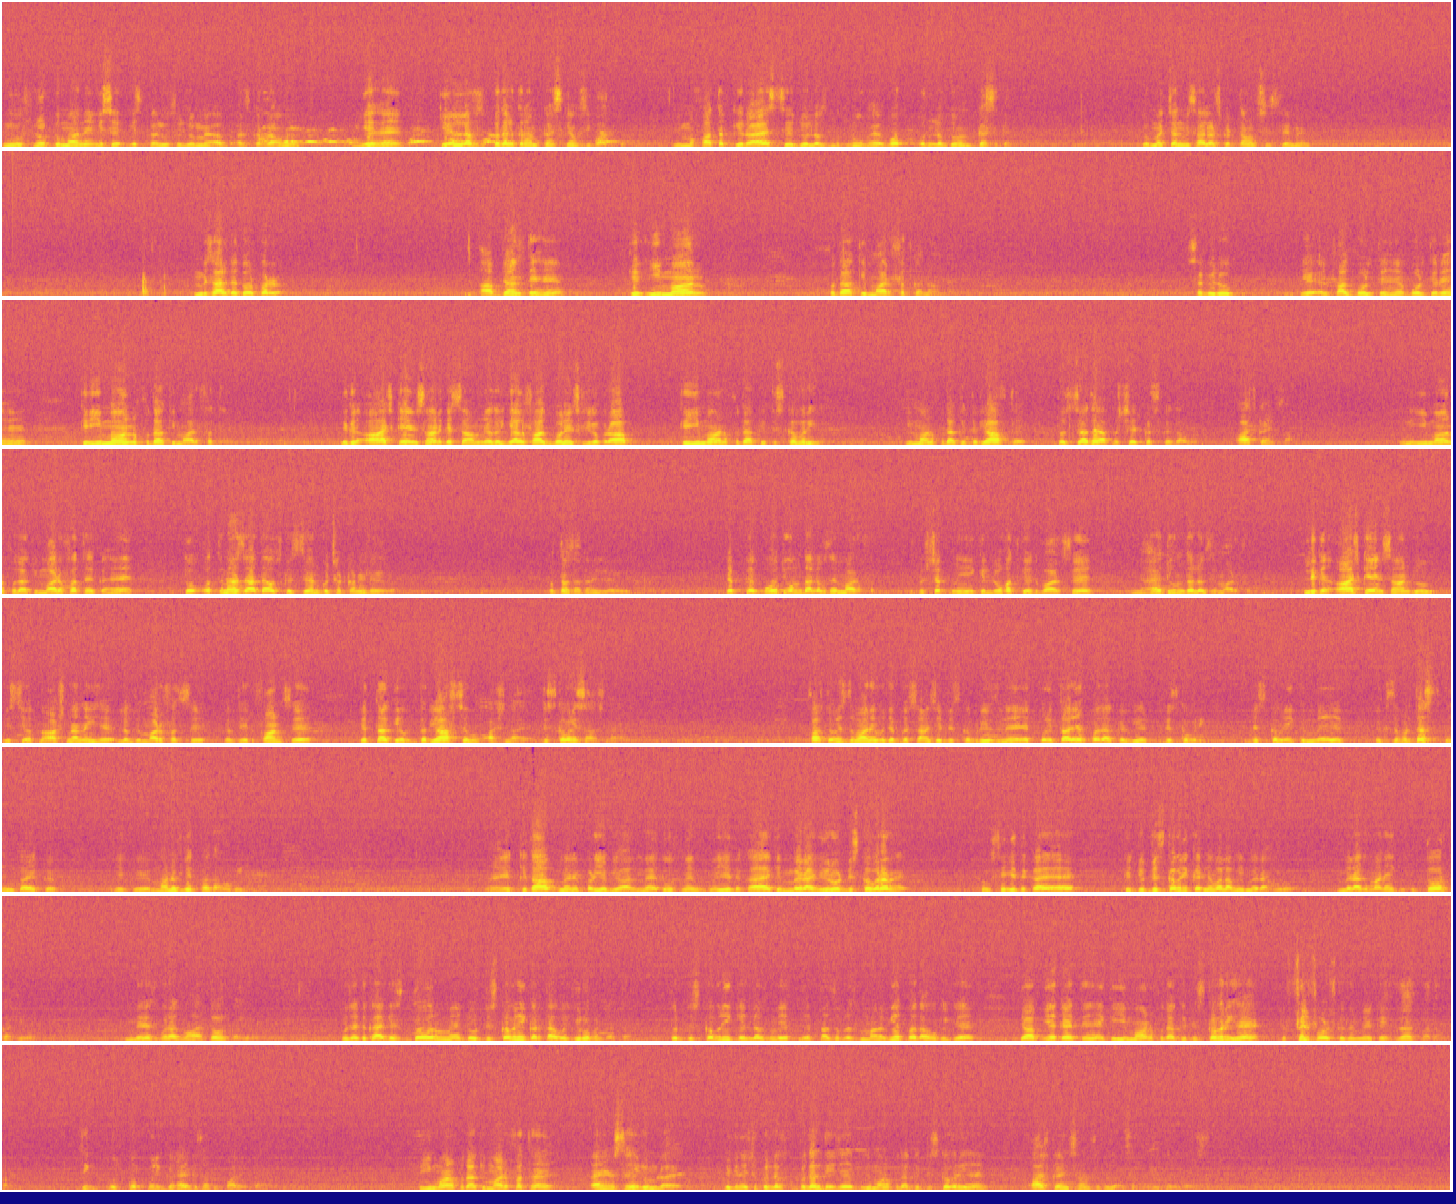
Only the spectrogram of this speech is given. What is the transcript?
یعنی اسلوب کے معنی اس اس پہلو سے جو میں اب عرض کر رہا ہوں، یہ ہے کہ لفظ بدل کر ہم کہہ سکیں اسی بات کو۔ یعنی مخاطب کی رائے سے جو لفظ مطلوب ہے، وہ ان لفظوں میں ہم کہہ سکیں۔ تو میں چند مثال عرض کرتا ہوں اس سلسلے میں۔ مثال کے طور پر آپ جانتے ہیں کہ ایمان خدا کی معرفت کا نام ہے۔ سبھی لوگ یہ الفاظ بولتے ہیں، بولتے رہے ہیں کہ ایمان خدا کی معرفت ہے۔ لیکن آج کے انسان کے سامنے اگر یہ الفاظ بولیں اس کی جگہ پر آپ کہ ایمان خدا کی ڈسکوری ہے، ایمان خدا کی دریافت ہے، تو زیادہ اپریشیٹ کر سکے گا وہ۔ آج کا انسان۔ یعنی ایمان خدا کی معرفت ہے کہیں، تو اتنا زیادہ اس کے ذہن کو چھٹکا نہیں لگے گا۔ اتنا زیادہ نہیں لگے گا۔ جبکہ بہت ہی عمدہ لفظ ہے معرفت۔ اس میں شک نہیں کہ لغت کے اعتبار سے نہایت ہی عمدہ لفظ معرفت۔ لیکن آج کے انسان جو اس سے اتنا آشنا نہیں ہے لفظ معرفت سے، لفظ عرفان سے، جتنا کہ دریافت سے وہ آشنا ہے ڈسکوری سے آشنا ہے۔ خاص طور اس زمانے میں جبکہ سائنسی ڈسکوریز نے ایک پوری تاریخ پیدا کر دی ہے ڈسکوری ڈسکوری میں ایک ایک زبردست قسم کا ایک ایک مانویت پیدا ہو گئی۔ ایک کتاب میں نے پڑھی ابھی حال میں، تو اس میں اس میں یہ دکھایا ہے کہ میرا ہیرو ڈسکورر ہے۔ اس نے یہ دکھایا ہے کہ جو ڈسکوری کرنے والا وہی میرا ہیرو ہے۔ میرا مانے کہ دور کا ہیرو۔ میرے سے براد وہاں دور کا ہیرو اس نے دکھایا کہ اس دور میں جو ڈسکوری کرتا ہے، وہ ہیرو بن جاتا ہے۔ تو ڈسکوری کے لفظ میں اتنا زبردست مانویت پیدا ہو گئی ہے کہ آپ یہ کہتے ہیں کہ ایمان خدا کی ڈسکوری ہے تو فل فور اس کے دن میں ایک احساس پیدا ہوتا ہے۔ اس کو پوری گہرائی کے ساتھ پا لیتا ہے۔ تو ایمان خدا کی معرفت ہے، این صحیح جملہ ہے، لیکن اس کو لفظ بدل دیجیے کہ ایمان خدا کی ڈسکوری ہے۔ آج کا انسان سے اثر نہیں کرے گا۔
